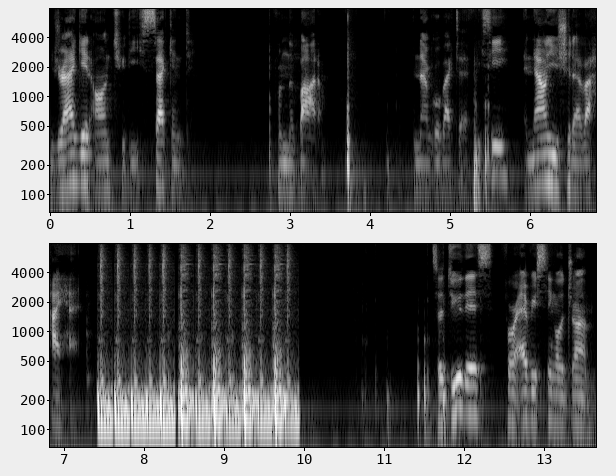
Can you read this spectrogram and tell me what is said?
drag it onto the second from the bottom. And now go back to FPC, and now you should have a hi-hat. So do this for every single drum.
